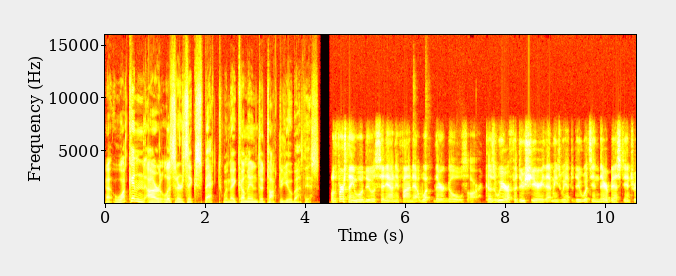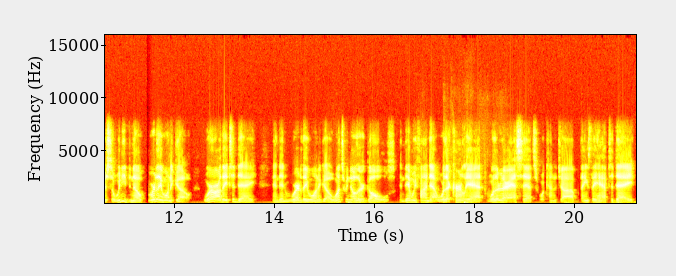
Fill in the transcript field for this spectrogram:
uh, what can our listeners expect when they come in to talk to you about this? Well, the first thing we'll do is sit down and find out what their goals are. Because we are a fiduciary, that means we have to do what's in their best interest. So we need to know where do they want to go? Where are they today? And then where do they want to go? Once we know their goals, and then we find out where they're currently at, what are their assets, what kind of job, things they have today,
